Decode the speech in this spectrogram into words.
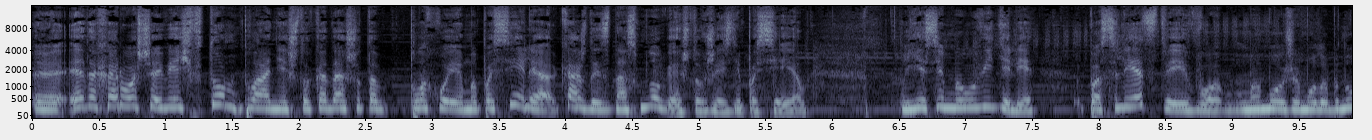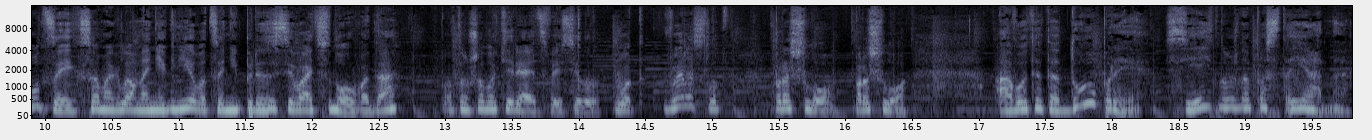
Э, это хорошая вещь в том плане, что когда что-то плохое мы посеяли, каждый из нас многое что в жизни посеял. Если мы увидели последствия его, мы можем улыбнуться и, самое главное, не гневаться, не перезасевать снова, да? Потому что оно теряет свою силу. Вот выросло, прошло, прошло. А вот это доброе сеять нужно постоянно.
